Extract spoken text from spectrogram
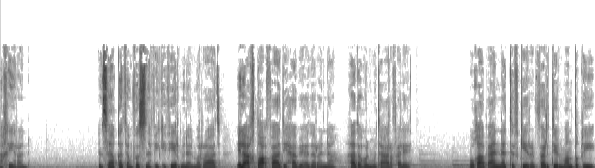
أخيرا انساقت أنفسنا في كثير من المرات إلى أخطاء فادحة بعذر أنه هذا هو المتعارف عليه. وغاب عنا التفكير الفردي المنطقي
